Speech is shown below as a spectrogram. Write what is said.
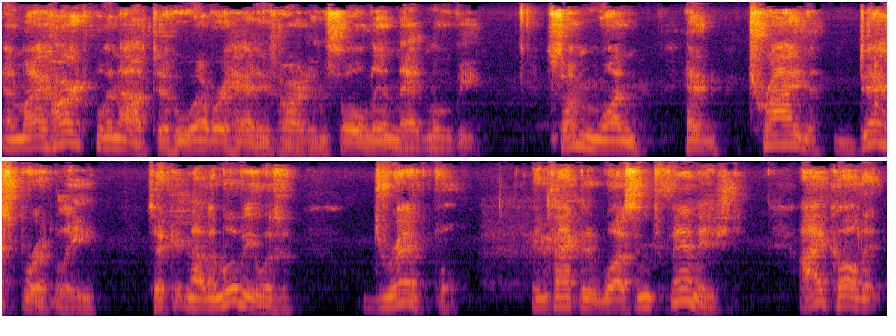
And my heart went out to whoever had his heart and soul in that movie. Someone had tried desperately to. Get now, the movie was dreadful. In fact, it wasn't finished. I called it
